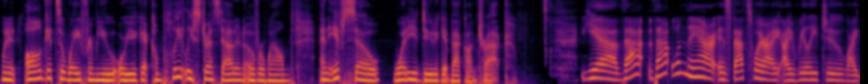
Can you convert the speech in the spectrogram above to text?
when it all gets away from you or you get completely stressed out and overwhelmed? And if so what do you do to get back on track? Yeah, that that one there is that's where I, I really do I,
